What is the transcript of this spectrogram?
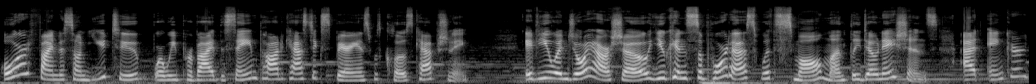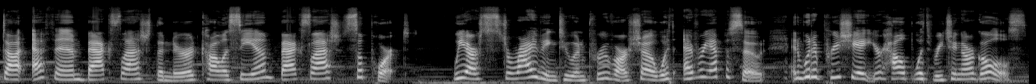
or find us on YouTube, where we provide the same podcast experience with closed captioning. If you enjoy our show, you can support us with small monthly donations at anchor.fm backslash the nerd colosseum backslash support. We are striving to improve our show with every episode and would appreciate your help with reaching our goals.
